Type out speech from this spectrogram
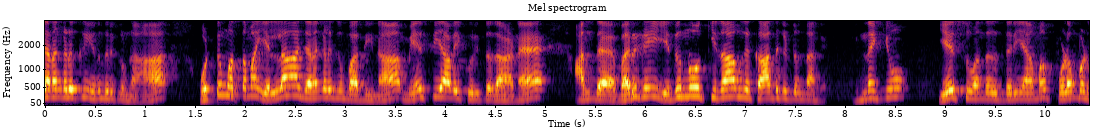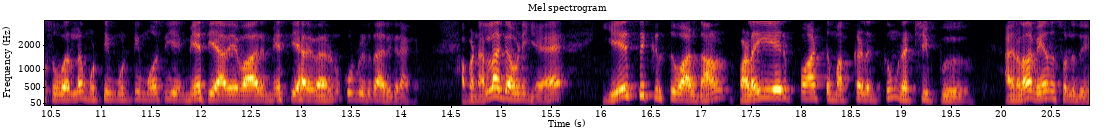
ஜனங்களுக்கு இருந்திருக்கும்னா ஒட்டுமொத்தமாக எல்லா ஜனங்களுக்கும் பார்த்தீங்கன்னா மேசியாவை குறித்ததான அந்த வருகை எதிர்நோக்கி தான் அவங்க காத்துக்கிட்டு இருந்தாங்க. இன்னைக்கும் இயேசு வந்தது தெரியாமல் புலம்பல் சுவரில் முட்டி முட்டி மோசியை மேசியாவே வாரு மேசியாவே வாருன்னு கூப்பிட்டுட்டு தான் இருக்கிறாங்க. அப்போ நல்லா கவனிங்க இயேசு கிறிஸ்துவால் தான் பழைய ஏற்பாட்டு மக்களுக்கும் ரட்சிப்பு. அதனாலதான் வேதம் சொல்லுது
